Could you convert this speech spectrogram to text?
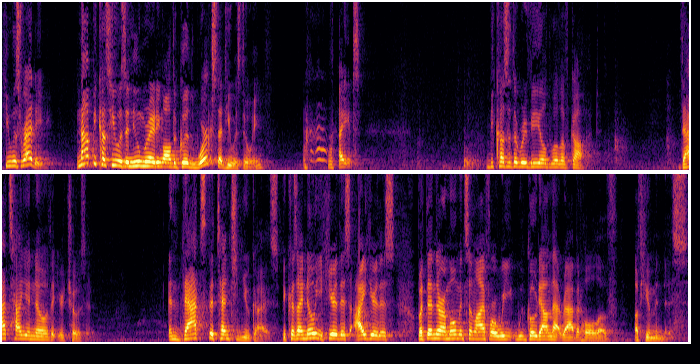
he was ready. Not because he was enumerating all the good works that he was doing, right? Because of the revealed will of God. That's how you know that you're chosen. And that's the tension, you guys. Because I know you hear this, I hear this, but then there are moments in life where we, we go down that rabbit hole of, of humanness.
